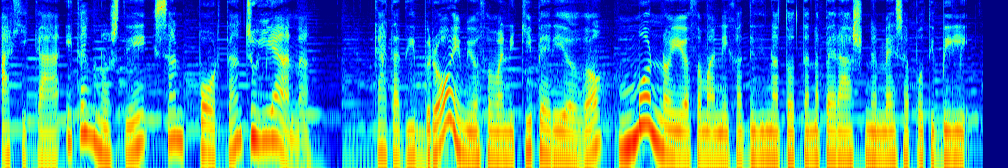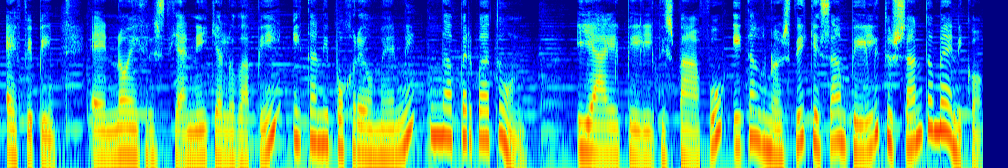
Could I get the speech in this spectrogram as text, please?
Αρχικά ήταν γνωστή σαν Πόρτα Τζουλιάνα. Κατά την πρώιμη Οθωμανική περίοδο, μόνο οι Οθωμανοί είχαν τη δυνατότητα να περάσουν μέσα από την πύλη Έφυπη, ενώ οι χριστιανοί και αλλοδαποί ήταν υποχρεωμένοι να περπατούν. Η άλλη πύλη της Πάφου ήταν γνωστή και σαν πύλη του Σαν Τομένικο.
